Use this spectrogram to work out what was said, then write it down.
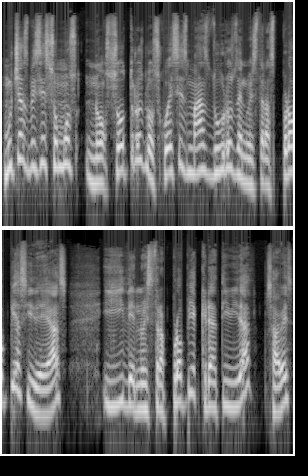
Muchas veces somos nosotros los jueces más duros de nuestras propias ideas y de nuestra propia creatividad, ¿sabes?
